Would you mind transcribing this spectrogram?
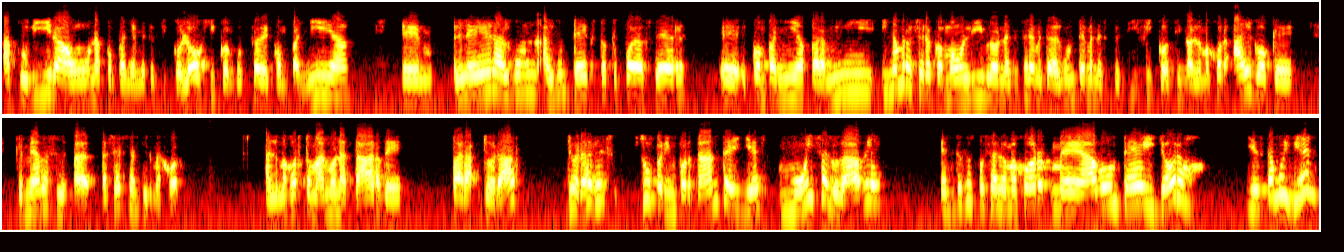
acudir a un acompañamiento psicológico en busca de compañía, em, leer algún, algún texto que pueda ser eh, compañía para mí, y no me refiero como a un libro necesariamente de algún tema en específico, sino a lo mejor algo que, que me haga hacer sentir mejor a lo mejor tomarme una tarde para llorar. Llorar es súper importante y es muy saludable. entonces pues a lo mejor me hago un té y lloro y está muy bien.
